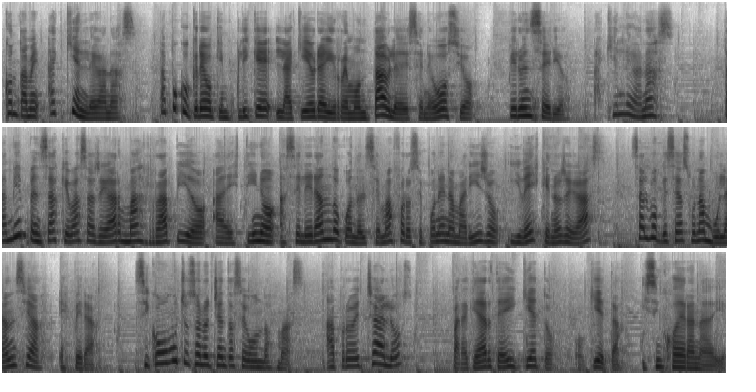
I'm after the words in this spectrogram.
contame, ¿a quién le ganas? Tampoco creo que implique la quiebra irremontable de ese negocio, pero en serio, ¿a quién le ganás? ¿También pensás que vas a llegar más rápido a destino acelerando cuando el semáforo se pone en amarillo y ves que no llegás? Salvo que seas una ambulancia, espera. Si como mucho son 80 segundos más, aprovechalos para quedarte ahí quieto o quieta y sin joder a nadie.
